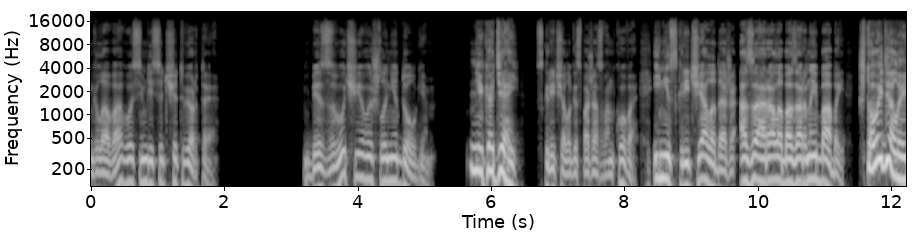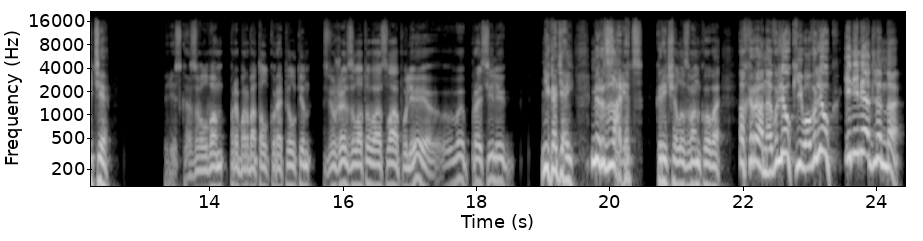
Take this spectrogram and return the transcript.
Глава 84. Беззвучие вышло недолгим. «Негодяй!» — вскричала госпожа Звонкова, и не вскричала даже, а заорала базарной бабой. «Что вы делаете?» «Пересказывал вам», — пробормотал Куропелкин, — «сюжет золотого осла Апулея. Вы просили...» «Негодяй! Мерзавец!» кричала Звонкова. «Охрана! В люк его! В люк! И немедленно!»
